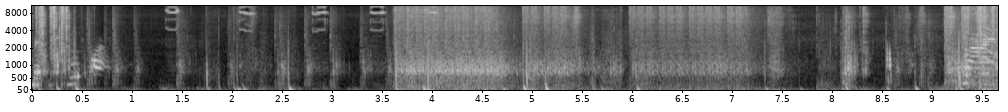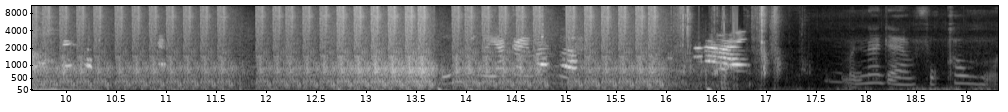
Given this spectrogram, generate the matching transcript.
แบบนี้ว่าลาย โอ้มันยิงระยะไกลมากเลย ลาย มันน่าจะ เข้าหัว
